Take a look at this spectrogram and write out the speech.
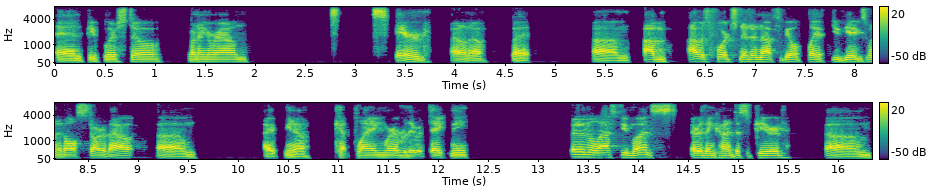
and people are still running around scared. I don't know. But um, I'm, I was fortunate enough to be able to play a few gigs when it all started out. Um, I, you know, kept playing wherever they would take me. And in the last few months, everything kind of disappeared. Um,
